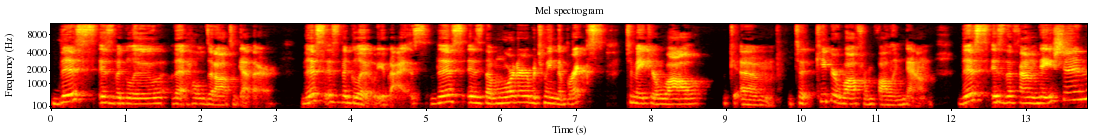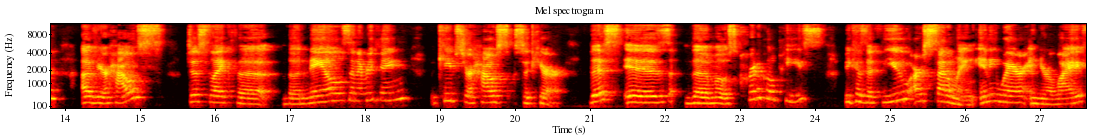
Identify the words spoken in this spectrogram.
This is the glue that holds it all together. This is the glue, you guys. This is the mortar between the bricks to make your wall, um, to keep your wall from falling down. This is the foundation of your house, just like the, the nails and everything, keeps your house secure. This is the most critical piece because if you are settling anywhere in your life,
